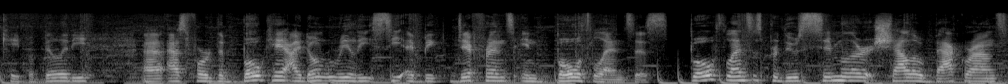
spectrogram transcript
capability. Uh, as for the bokeh, I don't really see a big difference in both lenses. Both lenses produce similar shallow backgrounds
